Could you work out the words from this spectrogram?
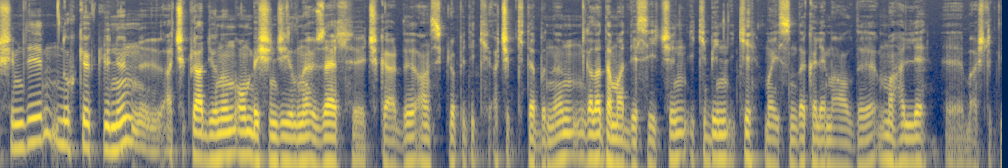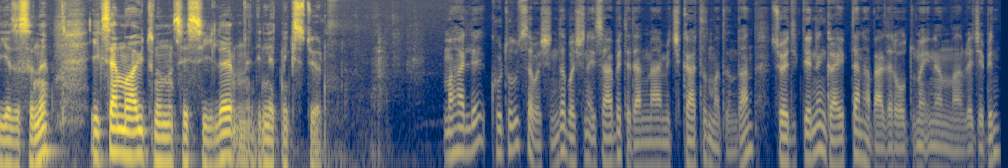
şimdi Nuh Köklü'nün e, Açık Radyo'nun 15. yılına özel e, çıkardığı ansiklopedik açık kitabının Galata maddesi için 2002 Mayıs'ında kaleme aldığı mahalle e, başlıklı yazısını İlksen Maütna'nın sesiyle dinletmek istiyorum. Mahalle, Kurtuluş Savaşı'nda başına isabet eden mermi çıkartılmadığından söylediklerinin gayipten haberler olduğuna inanılan Recep'in,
